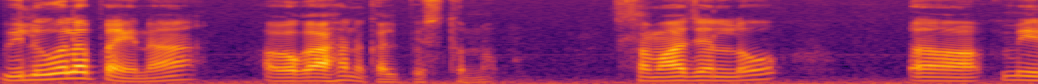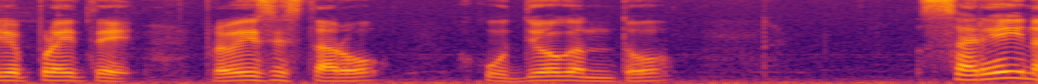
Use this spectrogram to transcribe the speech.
విలువలపైన అవగాహన కల్పిస్తున్నాం. సమాజంలో మీరు ఎప్పుడైతే ప్రవేశిస్తారో ఒక ఉద్యోగంతో సరైన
